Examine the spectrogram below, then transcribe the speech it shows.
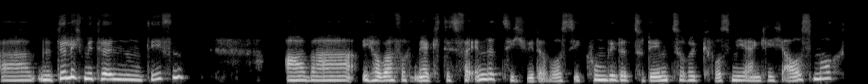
Äh, natürlich mit Höhen und Tiefen, aber ich habe einfach gemerkt, es verändert sich wieder was. Ich komme wieder zu dem zurück, was mich eigentlich ausmacht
